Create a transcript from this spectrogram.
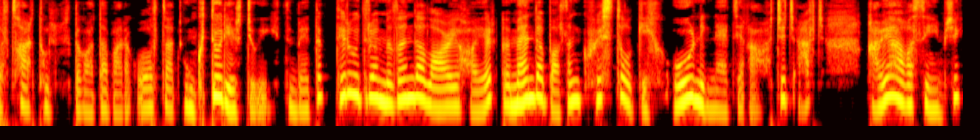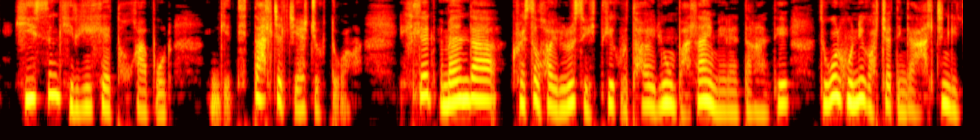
уулзахаар төлөвлөдөг одоо баг уулзаад өнгөтөөр ярьж өгье гэсэн байдаг. Тэр өдрөө Melinda Lori хоёр Amanda болон Crystal гих өөр нэг найзыгаа очиж авч гавьяа хагалсан юм шиг хийсэн хэргийнхээ тухай бүр ингээд детальчилж ярьж өгдөг байгаа. Эхлээд Amanda Crystal хоёр ерөөсөө итгээгүй та хоёр юм балаа юм яриад байгаа юм тий. Зүгээр хүнийг очиод ингээд алчин гэж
